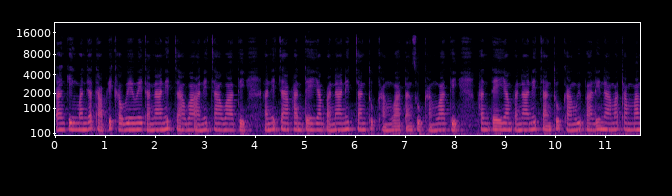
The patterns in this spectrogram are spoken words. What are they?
ตังกิงมัญญถาภิกขเวเวทนานิจจาวาอนิจจาวาติอนิจจาพันเตยัมปนานิจจังทุกขังวาตังสุขังวาติพันเตยัมปนานิจังทุกขังวิปาลินามะธรรมัง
